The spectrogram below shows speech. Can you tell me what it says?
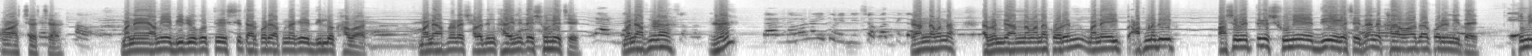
ও আচ্ছা আচ্ছা। মানে আমি ভিডিও করতে এসেছি তারপরে আপনাকে দিল খাবার। মানে আপনারা সারাদিন খাইনি তাই শুনেছে। মানে আপনারা হ্যাঁ? রান্না বান্না আপনি রান্না বান্না করেন মানে এই আপনাদের এই পাশের বাড়ি থেকে শুনে দিয়ে গেছে তাই না? খাওয়া দাওয়া করেনি তাই। তুমি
